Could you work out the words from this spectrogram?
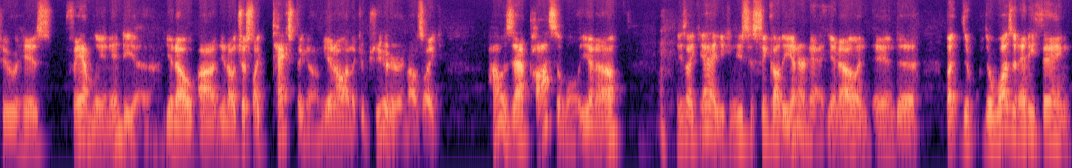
to his family in India, you know, uh, you know, just like texting them, you know, on the computer. And I was like, how is that possible? You know, he's like, yeah, you can use this thing called the internet, you know, and, and, uh, but there, there wasn't anything,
